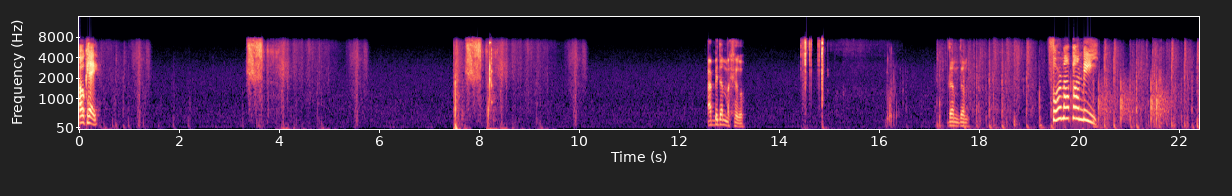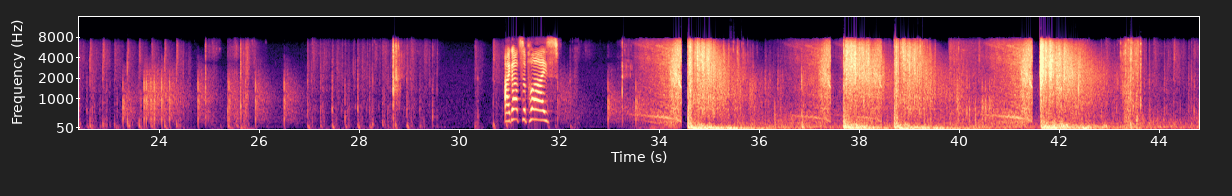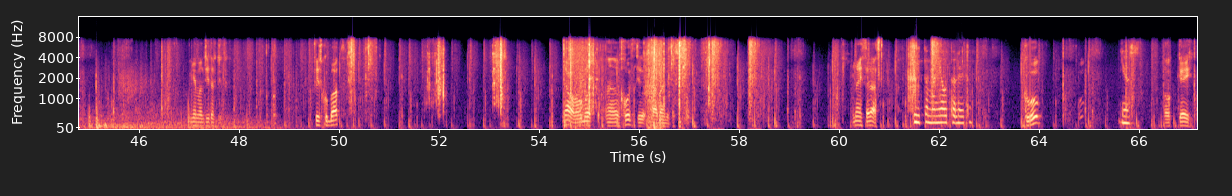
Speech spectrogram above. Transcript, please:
Okay. عبي دمك حلو دم دم Form up on me. I got supplies. يلا جيتك جيتك في سكوبات لا والله مرت آه، خوذتي تعبانة بس. ناي ثلاث. في تمانية وتلاتة كوب. يس. أوكي.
